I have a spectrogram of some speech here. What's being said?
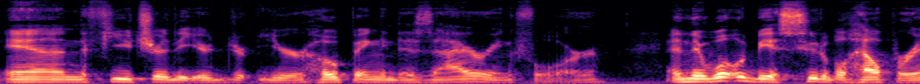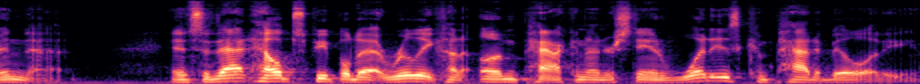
and the future that you're, you're hoping and desiring for? And then, what would be a suitable helper in that? And so that helps people to really kind of unpack and understand what is compatibility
